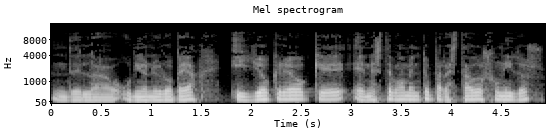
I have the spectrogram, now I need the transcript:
de la Unión Europea y yo creo que en este momento para Estados Unidos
